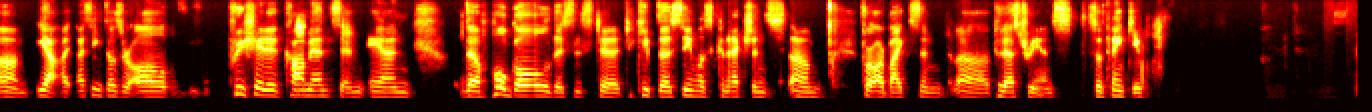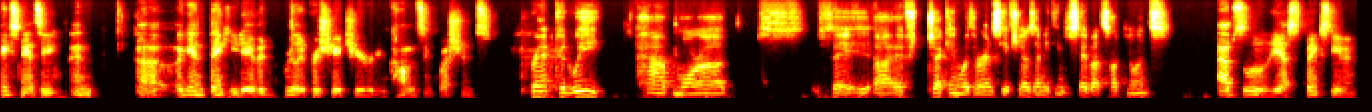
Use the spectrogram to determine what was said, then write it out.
um, yeah, I, I think those are all appreciated comments and and the whole goal of this is to to keep the seamless connections um, for our bikes and uh, pedestrians. So thank you. Thanks, Nancy. And uh, again, thank you, David. Really appreciate your your comments and questions. Grant, could we have Maura say, uh, if, check in with her and see if she has anything to say about succulents? Absolutely. Yes. Thanks, Stephen.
